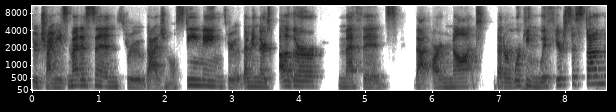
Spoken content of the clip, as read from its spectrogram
through Chinese medicine, through vaginal steaming, through, I mean, there's other methods that are not that are working with your system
